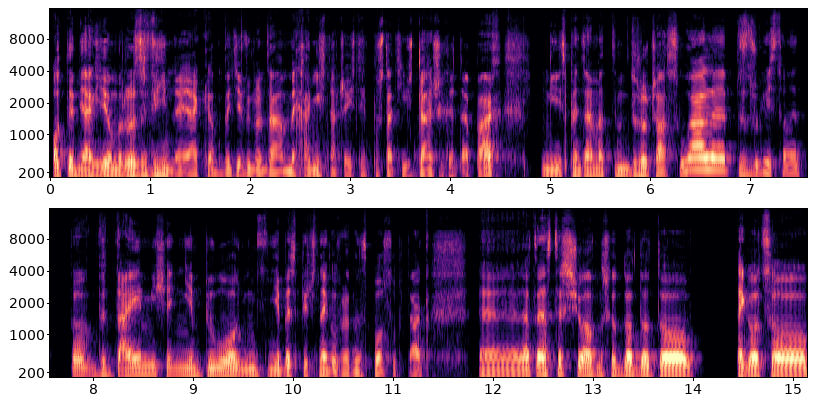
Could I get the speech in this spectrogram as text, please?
o tym, jak ją rozwinę, jak będzie wyglądała mechaniczna część tych postaci w dalszych etapach i spędzałem nad tym dużo czasu, ale z drugiej strony to wydaje mi się nie było nic niebezpiecznego w żaden sposób, tak? E, natomiast też się odnoszę do, do, do tego, co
